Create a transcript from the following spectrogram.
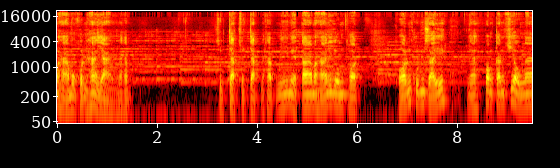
มหามงคลห้าอย่างนะครับ สุดจัดสุดจัดนะครับ มีเมตตามหานิยมถอดถอนคุณใสนะป้องกันเขี้ยวงา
